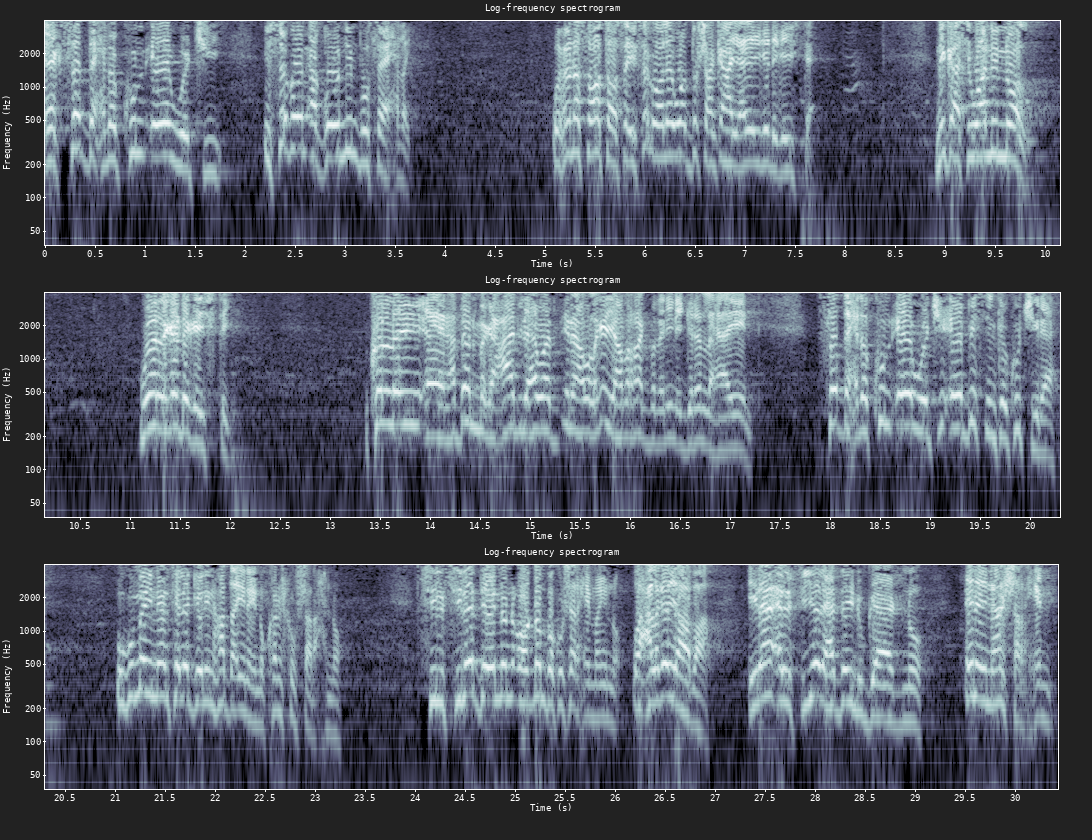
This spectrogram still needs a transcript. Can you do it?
Eeg saddexda kun ee weji isagoon aqoonin buu seexday. Wuxuuna soo toosay isagoo le dushaan ka hayaaya iga dhegaysta. Ninkaasi waa nin nool. Waa laga dhegaystay. Kollay haddaan magacaabi lahaa waa inaa laga yaabo rag badan inay garan lahaayeen. Saddexda kun ee weji ee bisinka ku jira ugumaynaan talagelin hadda inaynu kan ku sharaxno silsiladeennan oo dhanba ku sharxi mayno. Waxaa laga yaabaa ilaa alfiyada haddaynu gaadhno inaynaan sharxin.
